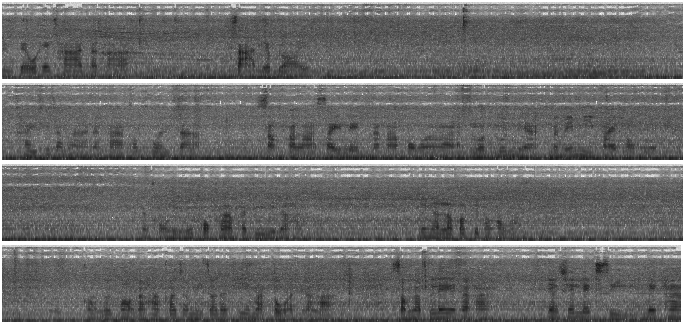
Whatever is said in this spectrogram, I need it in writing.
มีเบลให้คาดนะคะ สะอาดเรียบร้อย ใคร ที่จะมานะคะ ก็ควรจะสัมภาระไซส์เล็กนะคะ เพราะว่ารถรุ่นเนี้ยมันไม่มีป้ายท้องรถแต่ของหลีนี่พกมาพอดีนะคะไม่งั้นเราก็คือต้องเอาวางทิ้ก่อนรถออกนะคะ ก็จะมีเจ้าหน้าที่มาตรวจนะคะสำหรับเลขนะคะ อย่างเช่นเลขสี่เลขห้า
